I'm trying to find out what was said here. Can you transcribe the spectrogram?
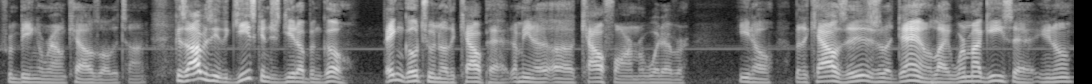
from being around cows all the time? Because obviously the geese can just get up and go. They can go to another cow pad. I mean, a, a cow farm or whatever, you know. But the cows is like, damn, like where my geese at? You know.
